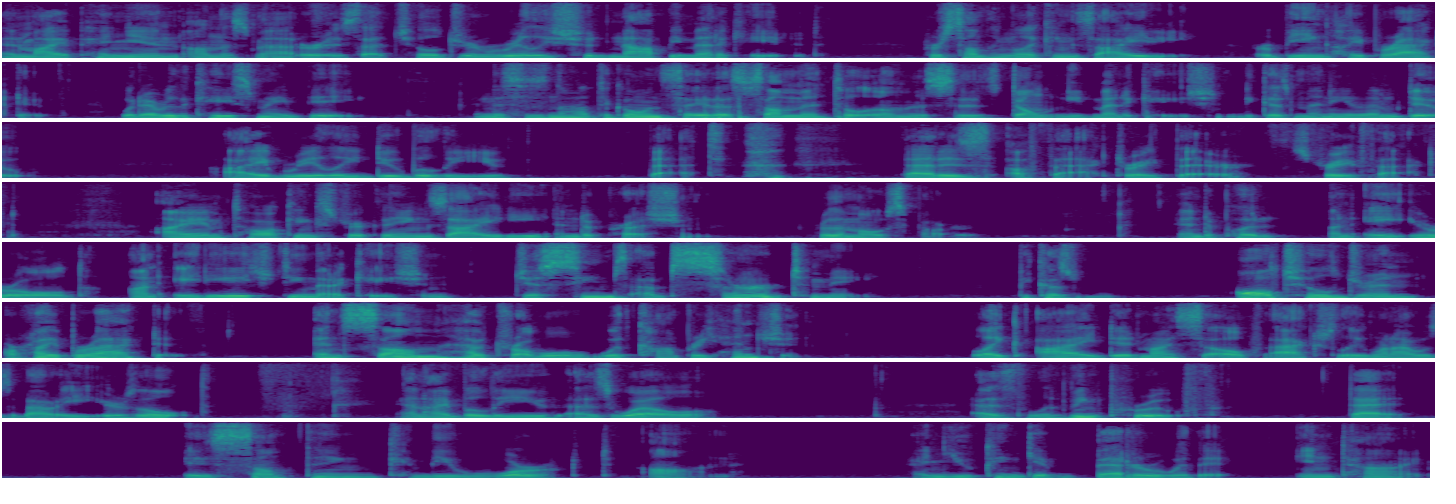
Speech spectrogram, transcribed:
And my opinion on this matter is that children really should not be medicated for something like anxiety or being hyperactive whatever the case may be. And this is not to go and say that some mental illnesses don't need medication, because many of them do. I really do believe that. that is a fact right there. Straight fact. I am talking strictly anxiety and depression for the most part. And to put an eight year old on ADHD medication just seems absurd to me because all children are hyperactive and some have trouble with comprehension, like I did myself actually when I was about eight years old. And I believe as well as living proof that is something can be worked on and you can get better with it in time.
